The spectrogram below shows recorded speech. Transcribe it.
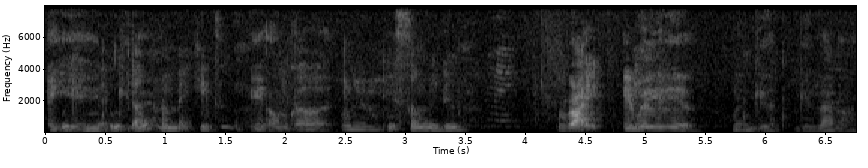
Hey, We, yeah, can we yeah, don't want to make it too. yeah, on God. Yeah. There's something to do. Right. It really is. We can get get a lot on.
